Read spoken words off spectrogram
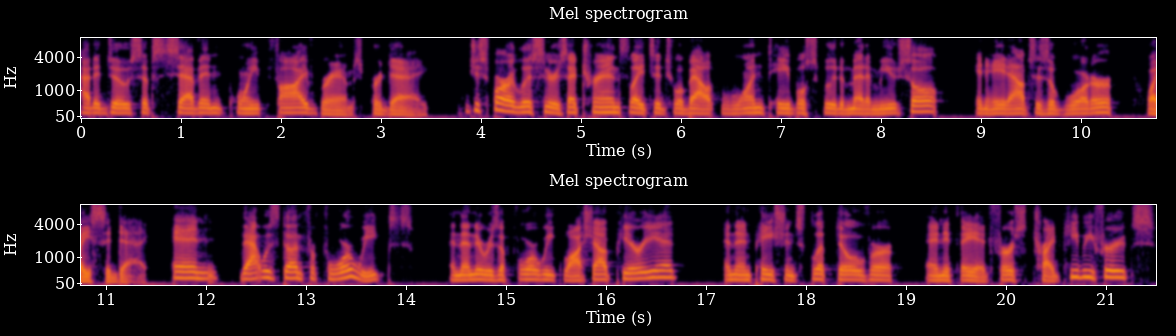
at a dose of 7.5 grams per day. Just for our listeners, that translates into about one tablespoon of Metamucil in eight ounces of water twice a day. And that was done for four weeks. And then there was a four week washout period. And then patients flipped over. And if they had first tried kiwi fruits,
